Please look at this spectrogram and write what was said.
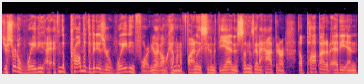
you're sort of waiting. I, think the problem with the video is you're waiting for it. And you're like, oh, okay, I'm going to finally see them at the end and something's going to happen or they'll pop out of Eddie. And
